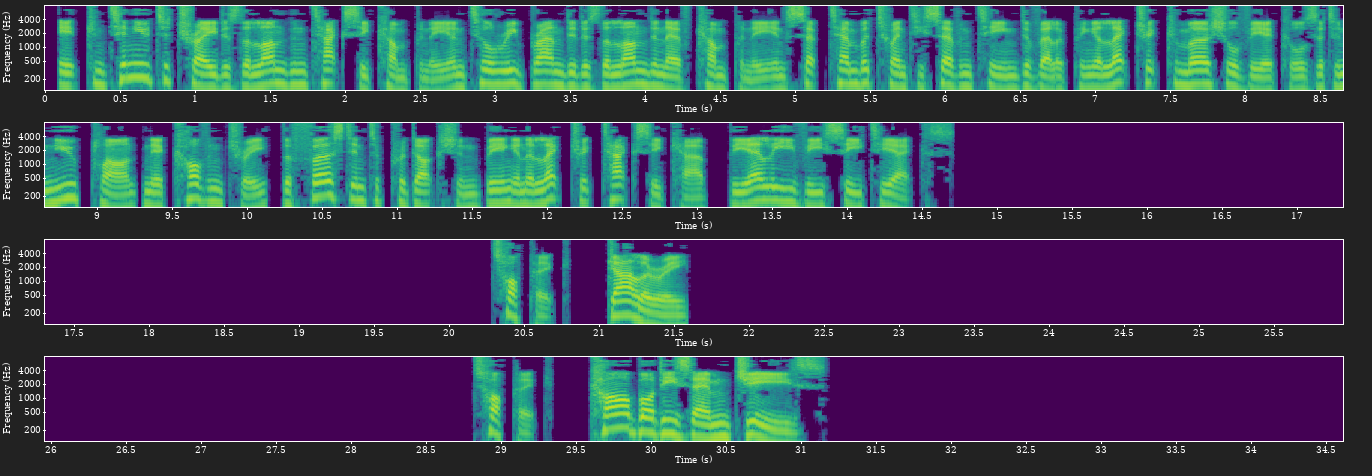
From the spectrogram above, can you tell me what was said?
It continued to trade as the London Taxi Company until rebranded as the London EV Company in September 2017 developing electric commercial vehicles at a new plant near Coventry, the first into production being an electric taxicab, the LEV CTX. Topic. Gallery Topic. Carbodies MGs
